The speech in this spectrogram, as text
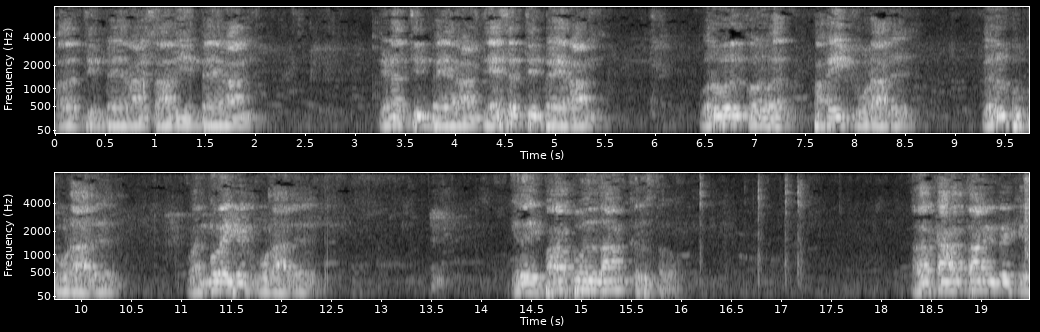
மதத்தின் பெயரால் சாதியின் பெயரால் இனத்தின் பெயரால் தேசத்தின் பெயரால் ஒருவருக்கொருவர் பகை கூடாது வெறுப்பு கூடாது வன்முறைகள் கூடாது. இதை பரப்புவதுதான் கிறிஸ்தவம். அதற்காகத்தான் இன்றைக்கு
